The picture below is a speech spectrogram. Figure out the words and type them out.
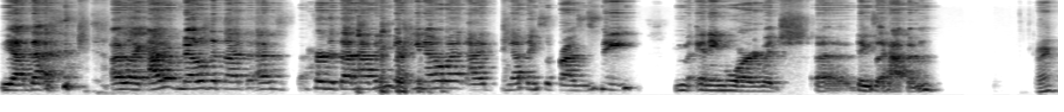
yeah, that I like. I don't know that that I've heard of that happening, but you know what? I nothing surprises me anymore. Which uh, things that happen. Okay.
